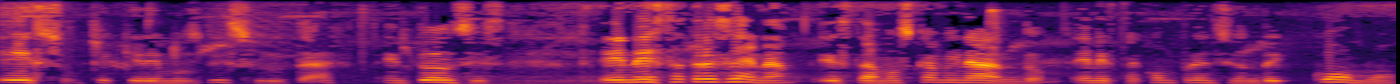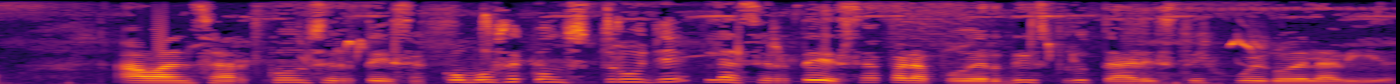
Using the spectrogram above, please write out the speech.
eso que queremos disfrutar. Entonces, en esta trecena estamos caminando en esta comprensión de cómo avanzar con certeza, cómo se construye la certeza para poder disfrutar este juego de la vida.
